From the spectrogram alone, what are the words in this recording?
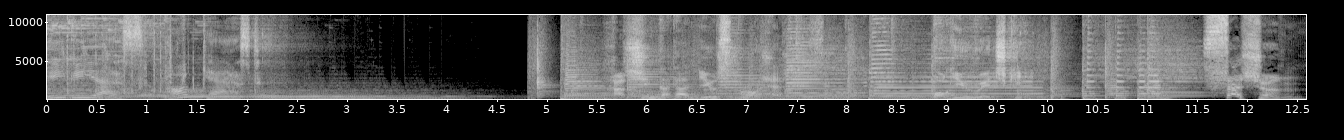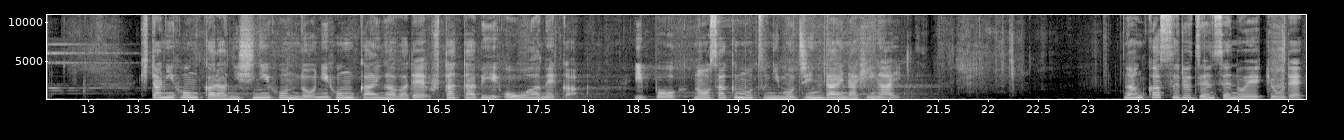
TBS Podcast 発信型ニュースプロジェクト。荻上チキ。セッション。北日本から西日本の日本海側で再び大雨か。一方農作物にも甚大な被害。南下する前線の影響で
